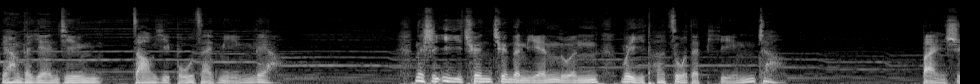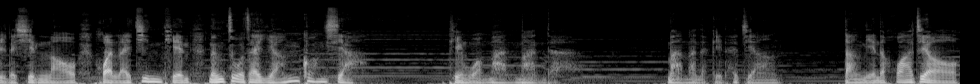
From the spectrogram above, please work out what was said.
娘的眼睛早已不再明亮，那是一圈圈的年轮为她做的屏障。半世的辛劳换来今天能坐在阳光下，听我慢慢的、慢慢的给她讲，当年的花轿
